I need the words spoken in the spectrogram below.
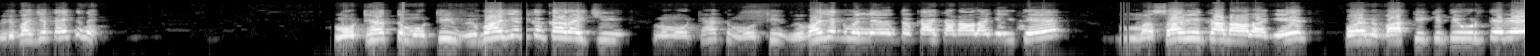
विभाजक आहे का नाही? मोठ्यात मोठी विभाजक काढायची. मोठ्यात मोठी विभाजक म्हणल्यानंतर काय काढावं लागेल इथे? मसावी काढावं लागेल. पण बाकी किती उरते रे?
